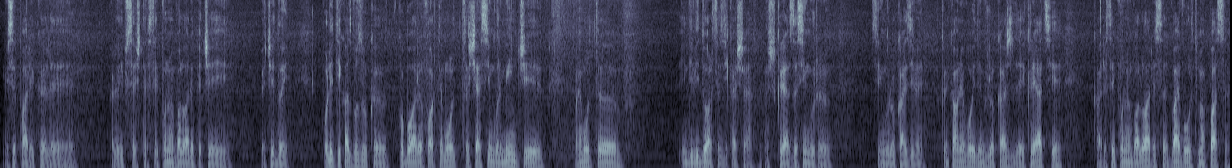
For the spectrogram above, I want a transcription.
Mi se pare că le, că le lipsește. Să-i pună în valoare pe cei, pe cei doi. Politic ați văzut că coboară foarte mult, și ia singur mingi, mai mult uh, individual, să zic așa. Își creează singur, singur ocaziile. Cred că au nevoie de un mijlocaș de creație care să-i pună în valoare, să aibă ultima pasă.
